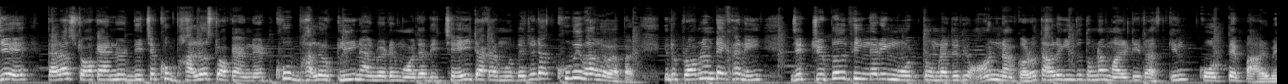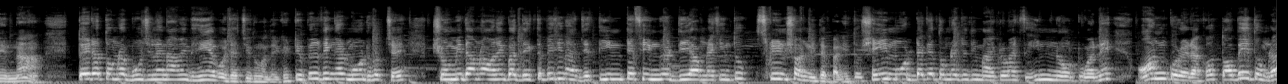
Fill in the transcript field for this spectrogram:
যে, তারা স্টক অ্যান্ড্রয়েড দিচ্ছে, খুব ভালো স্টক অ্যান্ড্রয়েড খুব ভালো ক্লিন অ্যান্ড্রয়েডের মজা দিচ্ছে এই টাকার মধ্যে, যেটা খুবই ভালো ব্যাপার। কিন্তু প্রবলেমটা এখানেই যে ট্রিপল ফিঙ্গারিং মোড তোমরা যদি অন না করো, তাহলে কিন্তু তোমরা মাল্টিটাস্কিং করতে পারবে না। তো এটা তোমরা বুঝলে না, আমি ভেঙে বোঝাচ্ছি তোমাদেরকে। ট্রিপল ফিঙ্গার মোড হচ্ছে সৌমিতা আমরা অনেকবার দেখতে পেয়েছি না যে তিনটে ফিঙ্গার দিয়ে আমরা কিন্তু স্ক্রিনশট নিতে পারি। তো সেই মোডটাকে তোমরা যদি মাইক্রোম্যাক্স ইন নোট ওয়ানে অন করে রাখো, তবেই তোমরা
